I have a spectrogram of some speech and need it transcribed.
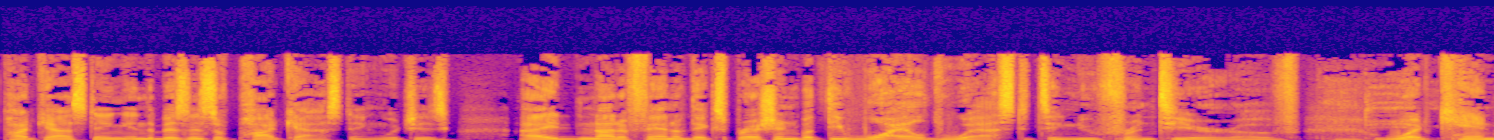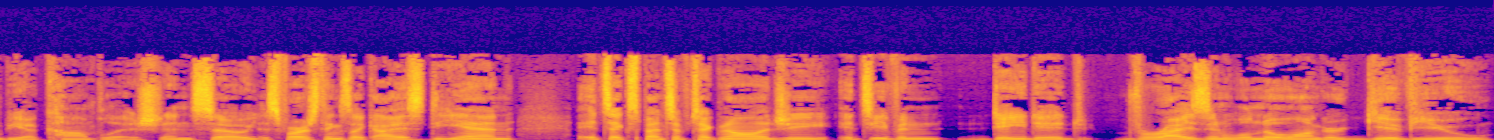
Podcasting in the business of podcasting, which is I'm not a fan of the expression, but the Wild West. It's a new frontier of Indeed. what can be accomplished. And so, as far as things like ISDN, it's expensive technology. It's even dated. Verizon will no longer give you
